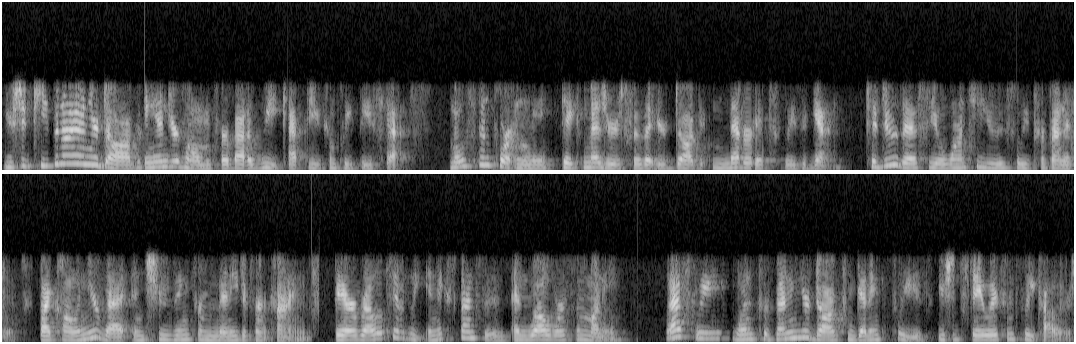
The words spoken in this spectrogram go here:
You should keep an eye on your dog and your home for about a week after you complete these steps. Most importantly, take measures so that your dog never gets fleas again. To do this, you'll want to use flea preventatives by calling your vet and choosing from many different kinds. They are relatively inexpensive and well worth the money. Lastly, when preventing your dog from getting fleas, you should stay away from flea collars.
